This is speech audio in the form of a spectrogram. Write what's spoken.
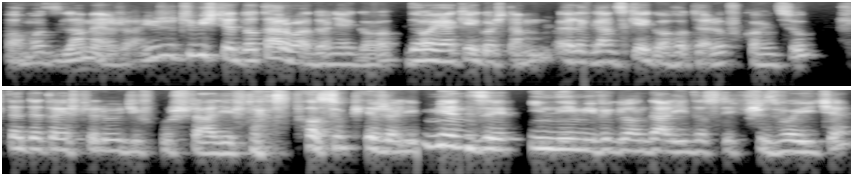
pomoc dla męża. I rzeczywiście dotarła do niego, do jakiegoś tam eleganckiego hotelu w końcu. Wtedy to jeszcze ludzi wpuszczali w ten sposób, jeżeli między innymi wyglądali dosyć przyzwoicie.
